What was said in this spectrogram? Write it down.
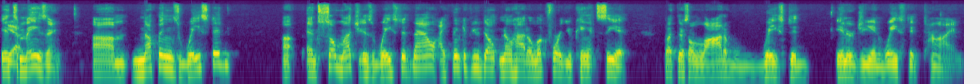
it's yeah. amazing. Um, nothing's wasted. Uh, and so much is wasted now. I think if you don't know how to look for it, you can't see it. But there's a lot of wasted energy and wasted time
